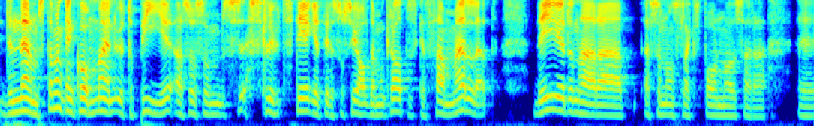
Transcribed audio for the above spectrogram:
Det närmsta man kan komma en utopi, alltså som slutsteget i det socialdemokratiska samhället. Det är ju den här, eh, alltså någon slags form av så här, eh,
